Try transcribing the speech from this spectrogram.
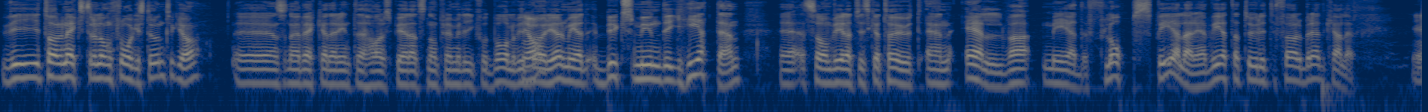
Vi tar en extra lång frågestund tycker jag. Eh, en sån här vecka där det inte har spelats någon Premier League-fotboll. Vi Ja. börjar med Byxmyndigheten eh, som vill att vi ska ta ut en 11 med floppspelare. Jag vet att du är lite förberedd Kalle. Eh,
